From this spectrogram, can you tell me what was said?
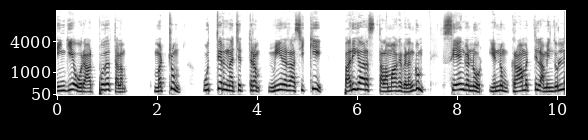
நீங்கிய ஒரு அற்புத தலம். மற்றும் உத்திர நட்சத்திரம் மீனராசிக்கு பரிகார ஸ்தலமாக விளங்கும் சேங்கனூர் என்னும் கிராமத்தில் அமைந்துள்ள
